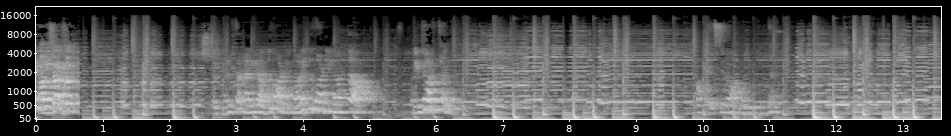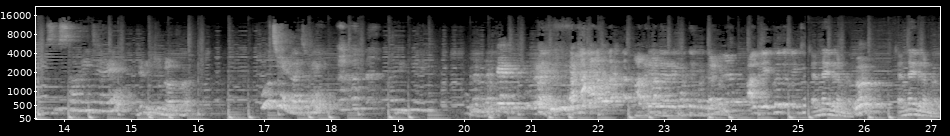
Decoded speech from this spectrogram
ಆ, ಸರ್ ಸರ್ ನನಗೆ ಅದು ಮಾಡಿಲ್ಲ ಇದು ಮಾಡಿಲ್ಲ ಅಂತ ಇದು ಆಡ್ತಾ ಇದ್ರು ಚಂದ ಇದ್ರ ಮೇಡಮ್ ಗುಡ್ ಚಂದ ಇದ್ರ ಮೇಡಮ್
